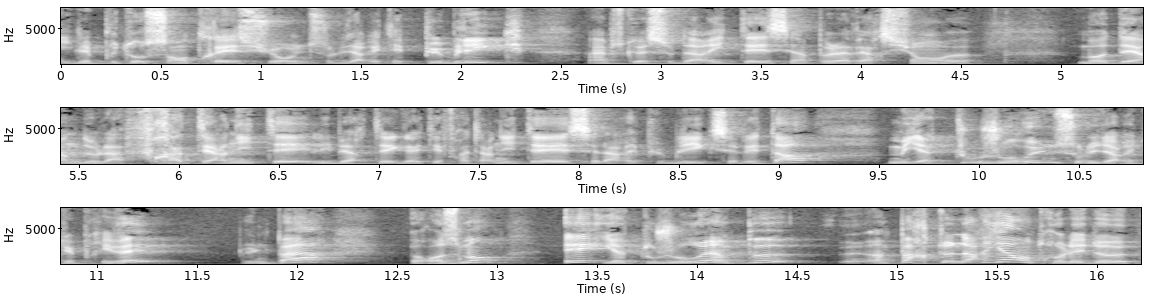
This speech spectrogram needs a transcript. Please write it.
il est plutôt centré sur une solidarité publique, hein, parce que la solidarité, c'est un peu la version euh, moderne de la fraternité, liberté, égalité, fraternité, c'est la République, c'est l'État, mais il y a toujours eu une solidarité privée, d'une part, heureusement, et il y a toujours eu un peu un partenariat entre les deux.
